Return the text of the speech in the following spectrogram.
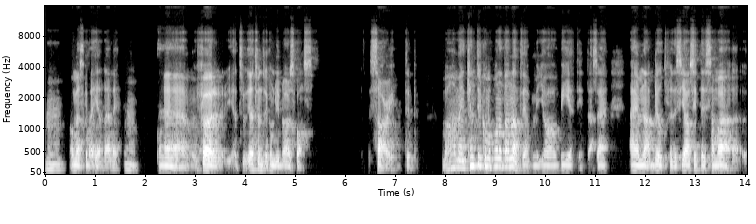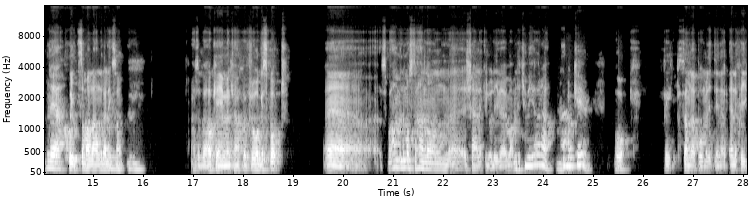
Mm. om jag ska vara helt ärlig. Mm. Eh, för jag tror, jag tror inte det kommer bli bra respons. Sorry, typ. Bara, "Ah, men kan inte du komma på något annat? Jag, men jag vet inte. Alltså, I am not built for this. Jag sitter i samma Ja. skit som alla andra liksom. Mm. Och så bara, okej, men kanske frågesport. Eh, så bara, ah, men det måste handla om eh, kärlek eller Olivia. Jag bara, men det kan vi göra. I don't care. Och fick samla på mig lite ener- energi,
